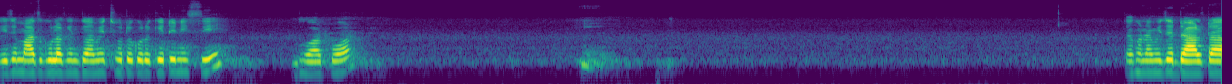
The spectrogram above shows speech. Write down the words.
এই যে মাছগুলো কিন্তু আমি ছোট করে কেটে নিছি ধোয়ার পর। তখন আমি যে ডালটা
